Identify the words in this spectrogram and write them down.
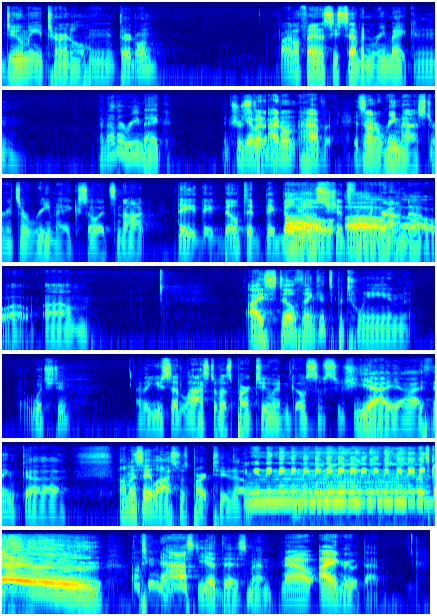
Doom Eternal. Mm, third one. Final Fantasy VII Remake. Mm. Another remake. Interesting. Yeah, but I don't have. It's not a remaster. It's a remake. So it's not. They they built it. They built Oh, those shits from the oh, ground up. Oh, oh. Um. I still think it's between which two? I think you said Last of Us Part Two and Ghosts of Tsushima. Yeah, yeah. I think uh, I'm gonna say Last of Us part two though. Let's Let's go. I'm too nasty at this, man. Now I agree with that.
